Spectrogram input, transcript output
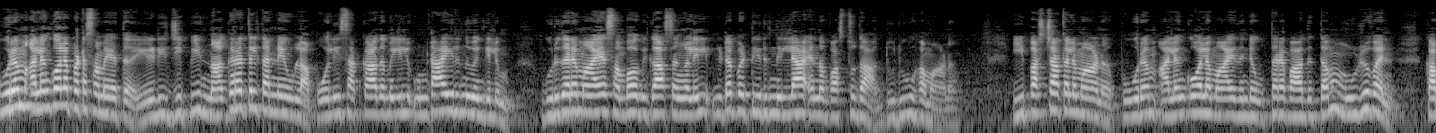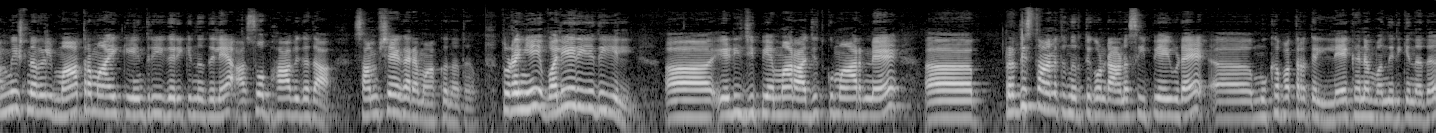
പൂരം അലങ്കോലപ്പെട്ട സമയത്ത് എ ഡി ജി പി നഗരത്തിൽ തന്നെയുള്ള പോലീസ് അക്കാദമിയിൽ ഉണ്ടായിരുന്നുവെങ്കിലും ഗുരുതരമായ സംഭവ വികാസങ്ങളിൽ ഇടപെട്ടിരുന്നില്ല എന്ന വസ്തുത ദുരൂഹമാണ്. ഈ പശ്ചാത്തലമാണ് പൂരം അലങ്കോലമായതിന്റെ ഉത്തരവാദിത്തം മുഴുവൻ കമ്മീഷണറിൽ മാത്രമായി കേന്ദ്രീകരിക്കുന്നതിലെ അസ്വാഭാവികത സംശയകരമാക്കുന്നത്. തുടങ്ങി വലിയ രീതിയിൽ A D G P M R Ajith കുമാറിനെ പ്രതിസ്ഥാനത്ത് നിർത്തിക്കൊണ്ടാണ് സി പി ഐയുടെ മുഖപത്രത്തിൽ ലേഖനം വന്നിരിക്കുന്നത്.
